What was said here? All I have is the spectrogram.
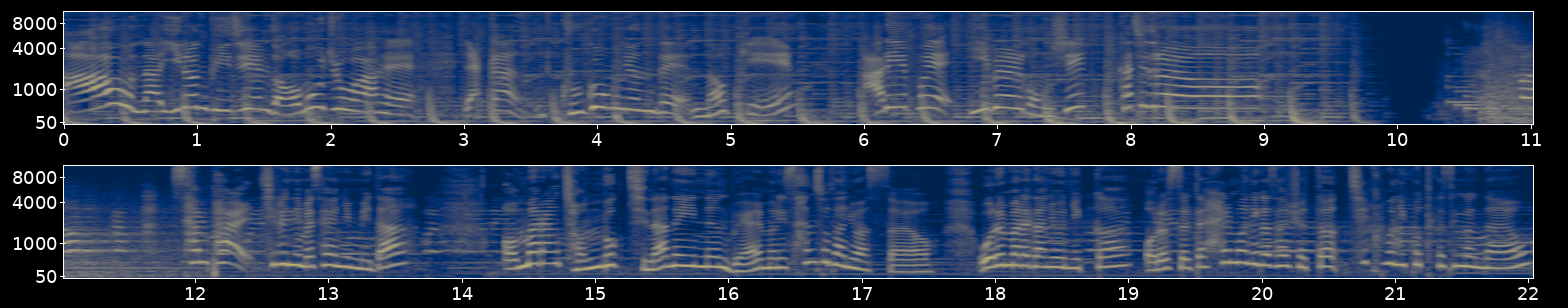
아우, 나 이런 BGM 너무 좋아해. 약간 90년대 느낌? REF의 이별 공식 같이 들어요. 3872님의 사연입니다. 엄마랑 전북 진안에 있는 외할머니 산소 다녀왔어요. 오랜만에 다녀오니까 어렸을 때 할머니가 사주셨던 체크무늬 코트가 생각나요.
